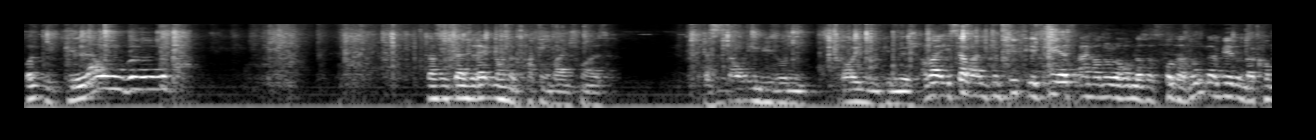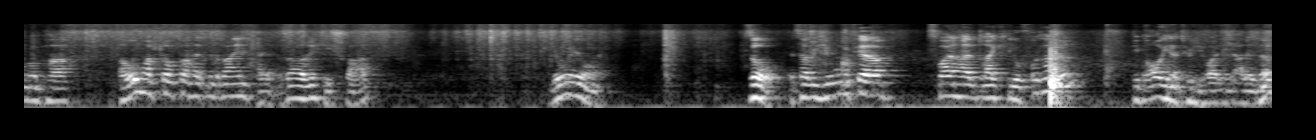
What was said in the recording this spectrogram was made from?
Und ich glaube, dass ich da direkt noch eine Packung reinschmeiße. Das ist auch irgendwie so ein Gemisch. Aber ich sag mal, im Prinzip geht es mir jetzt einfach nur darum, dass das Futter dunkler wird und da kommen ein paar Aromastoffe halt mit rein. Alter, das ist aber richtig schwarz. Junge, Junge. So, jetzt habe ich hier ungefähr zweieinhalb, drei Kilo Futter drin. Die brauche ich natürlich heute nicht alle, ne?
